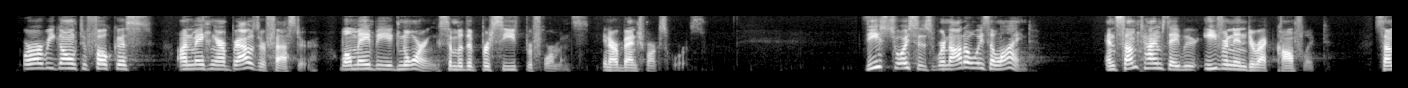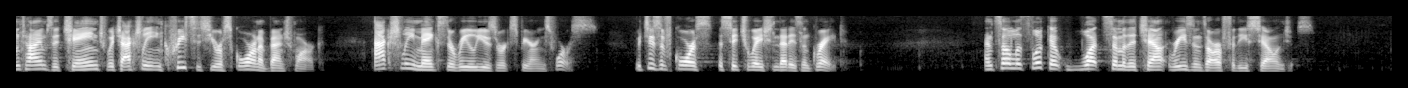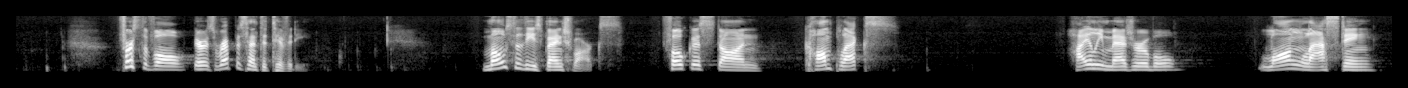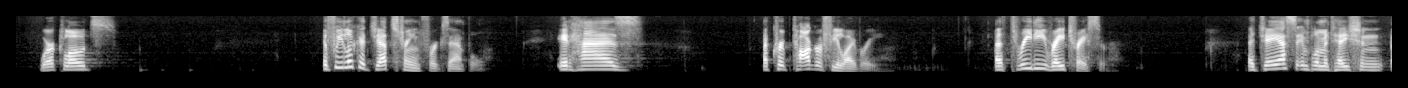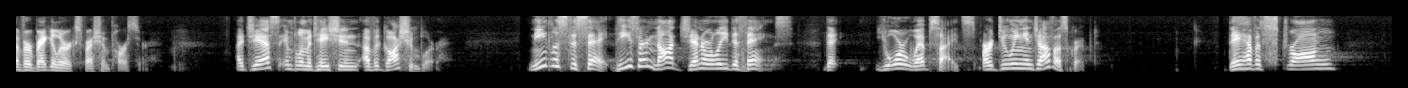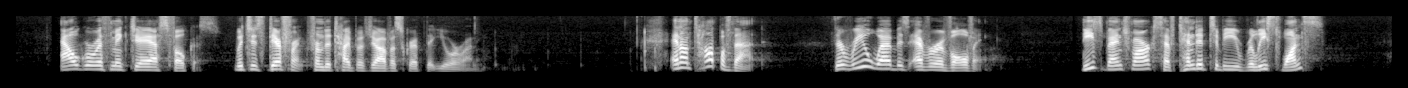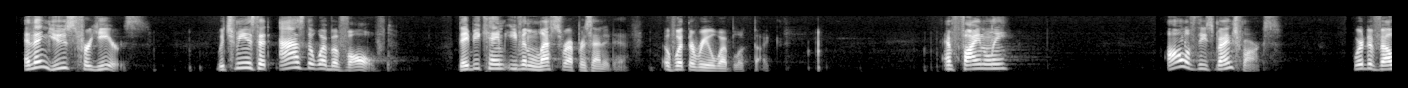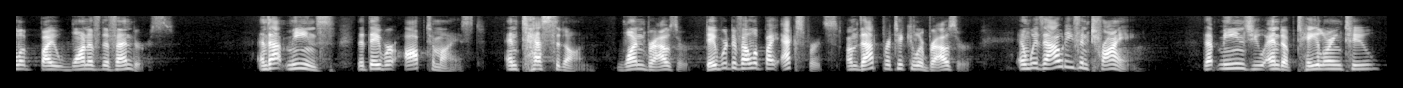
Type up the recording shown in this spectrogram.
Or are we going to focus on making our browser faster while maybe ignoring some of the perceived performance in our benchmark scores? These choices were not always aligned, and sometimes they were even in direct conflict. Sometimes a change which actually increases your score on a benchmark actually makes the real user experience worse, which is, of course, a situation that isn't great. And so let's look at what some of the reasons are for these challenges. First of all, there's representativity. Most of these benchmarks focused on complex, highly measurable, long lasting workloads. If we look at Jetstream, for example, it has a cryptography library, a 3D ray tracer, a JS implementation of a regular expression parser, a JS implementation of a Gaussian blur. Needless to say, these are not generally the things that your websites are doing in JavaScript. They have a strong algorithmic JS focus, which is different from the type of JavaScript that you are running. And on top of that, the real web is ever evolving. These benchmarks have tended to be released once and then used for years, which means that as the web evolved, they became even less representative of what the real web looked like. And finally, all of these benchmarks were developed by one of the vendors. And that means that they were optimized and tested on one browser. They were developed by experts on that particular browser. And without even trying, that means you end up tailoring to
